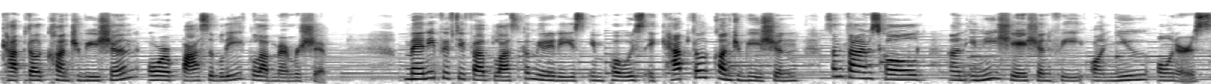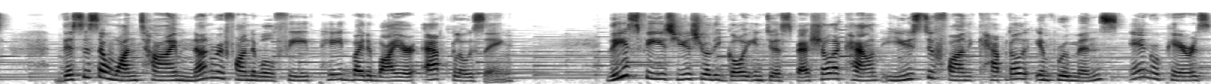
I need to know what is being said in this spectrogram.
capital contribution or possibly club membership. Many 55 plus communities impose a capital contribution, sometimes called an initiation fee on new owners. This is a one-time, non-refundable fee paid by the buyer at closing. These fees usually go into a special account used to fund capital improvements and repairs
